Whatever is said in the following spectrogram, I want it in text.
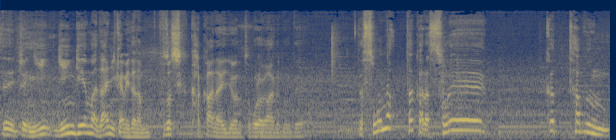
でじゃあ人人間は何かみたいなことしか書かないようなところがあるので。でそうなだからそれが多分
